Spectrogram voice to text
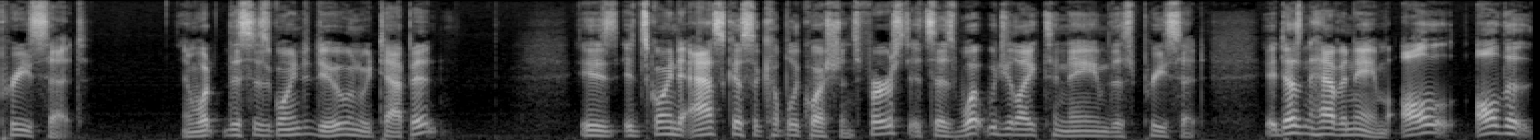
preset. And what this is going to do when we tap it is it's going to ask us a couple of questions. First, it says, "What would you like to name this preset?" It doesn't have a name. All all the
